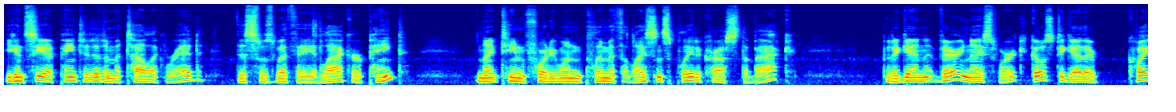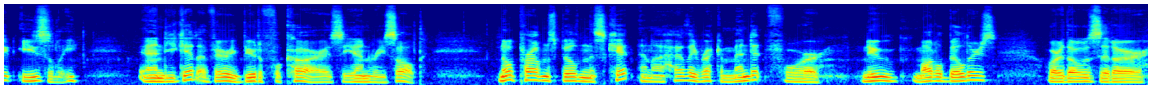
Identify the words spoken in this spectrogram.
You can see I painted it a metallic red. This was with a lacquer paint. 1941 Plymouth license plate across the back. But again, very nice work. Goes together quite easily, and you get a very beautiful car as the end result. No problems building this kit, and I highly recommend it for new model builders or those that are,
